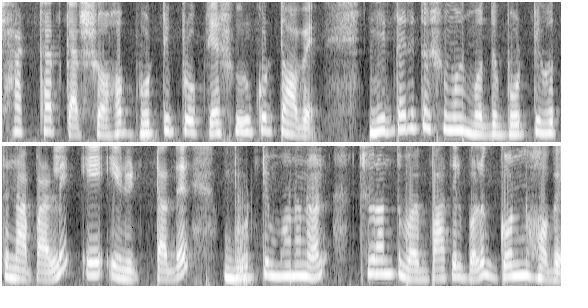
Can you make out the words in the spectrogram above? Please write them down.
সাক্ষাৎকার সহ ভর্তি প্রক্রিয়া শুরু করতে হবে। নির্ধারিত সময়ের মধ্যে ভর্তি হতে না পারলে এ ইউনিট তাদের ভর্তি মনোনয়ন চূড়ান্তভাবে বাতিল বলে গণ্য হবে।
